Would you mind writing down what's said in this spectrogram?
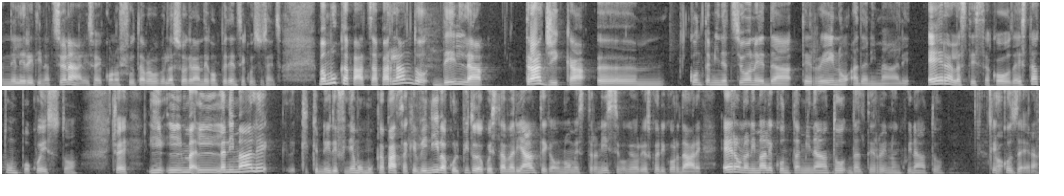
nelle, reti nazionali, cioè è conosciuta proprio per la sua grande competenza in questo senso. Ma mucca pazza, parlando della tragica eh, contaminazione da terreno ad animale, era la stessa cosa, è stato un po' questo. Cioè l'animale che, che, noi definiamo mucca pazza, che veniva colpito da questa variante che ha un nome stranissimo che non riesco a ricordare, era un animale contaminato dal terreno inquinato? Che no. cos'era?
